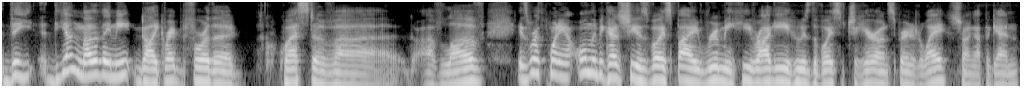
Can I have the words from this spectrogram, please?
the the young mother they meet, like right before the quest of uh of love, is worth pointing out only because she is voiced by Rumi Hiiragi, who is the voice of Chihiro in Spirited Away, showing up again.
